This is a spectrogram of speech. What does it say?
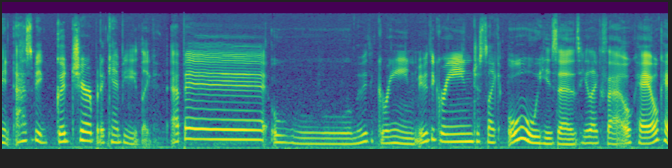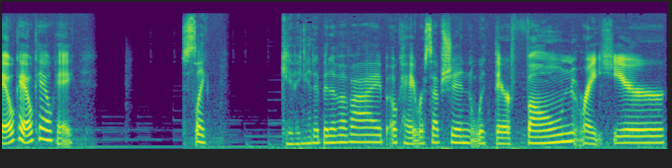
mean, it has to be a good chair, but it can't be like epic. Ooh, maybe the green. Maybe the green, just like, oh, he says he likes that. Okay, okay, okay, okay, okay. Just like giving it a bit of a vibe. Okay, reception with their phone right here.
